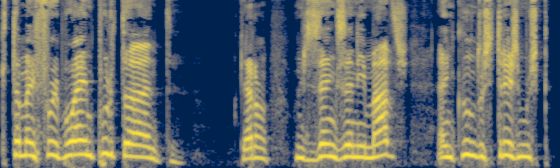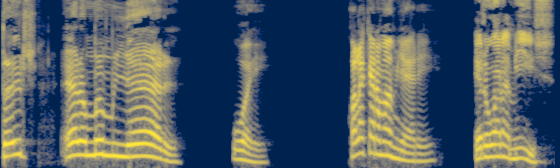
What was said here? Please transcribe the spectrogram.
que também foi boa importante. Que eram uns desenhos animados em que um dos três mosqueteiros era uma mulher. Oi. Qual é que era uma mulher? eh? Era o Aramis.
